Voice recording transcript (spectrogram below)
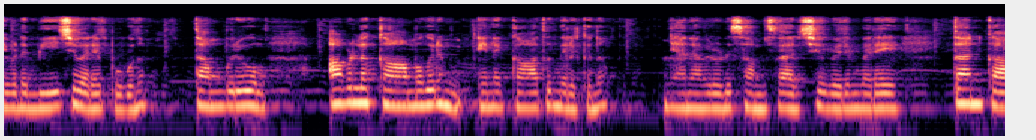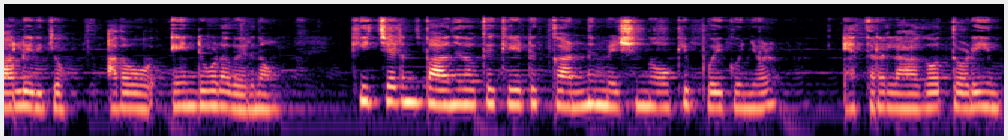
ഇവിടെ ബീച്ച് വരെ പോകുന്നു. തമ്പുരുവും അവളുടെ കാമുകനും എന്നെ കാത്തു നിൽക്കുന്നു. ഞാൻ അവരോട് സംസാരിച്ച് വരും വരെ താൻ കാറിലിരിക്കോ? അതോ എന്റെ കൂടെ വരുന്നോ? കിച്ചേട്ടൻ പറഞ്ഞതൊക്കെ കേട്ട് കണ്ണും മെഷി നോക്കിപ്പോയി കുഞ്ഞോൾ. എത്ര ലാഘവത്തോടെയും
